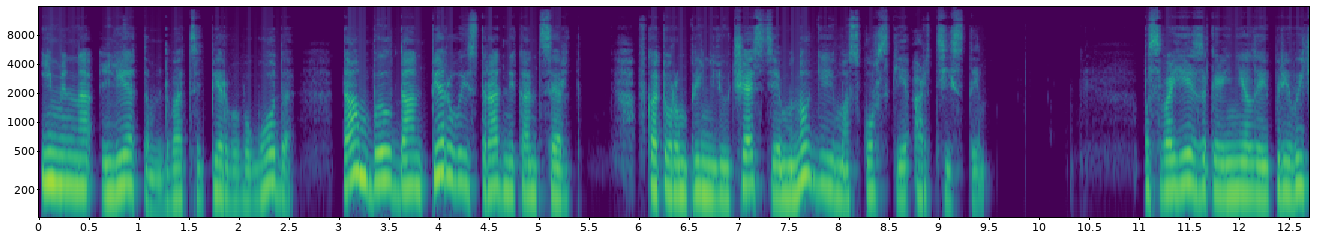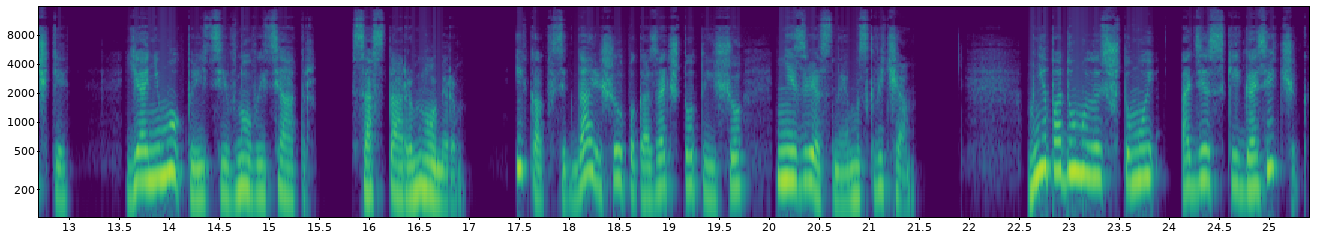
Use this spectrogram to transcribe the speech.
Именно летом 21 года там был дан первый эстрадный концерт, в котором приняли участие многие московские артисты. По своей закоренелой привычке я не мог прийти в новый театр со старым номером и, как всегда, решил показать что-то еще неизвестное москвичам. Мне подумалось, что мой одесский газетчик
